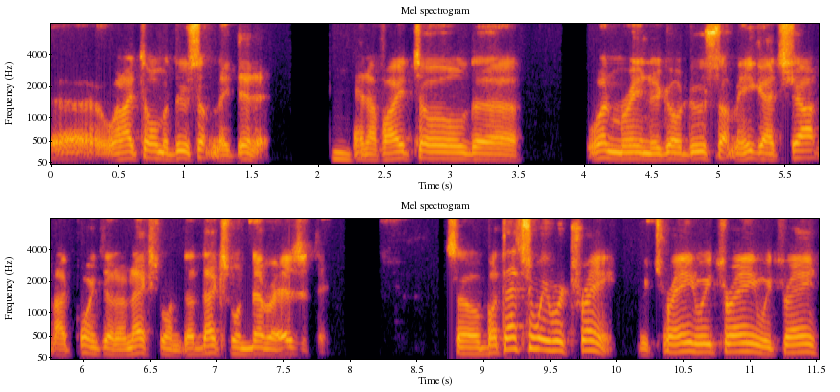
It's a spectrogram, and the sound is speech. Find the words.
uh, when I told them to do something. They did it. Mm. And if I told uh, one Marine to go do something, he got shot, and I pointed to the next one. The next one never hesitated. So, but that's the way we're trained. We train, we train, we train.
